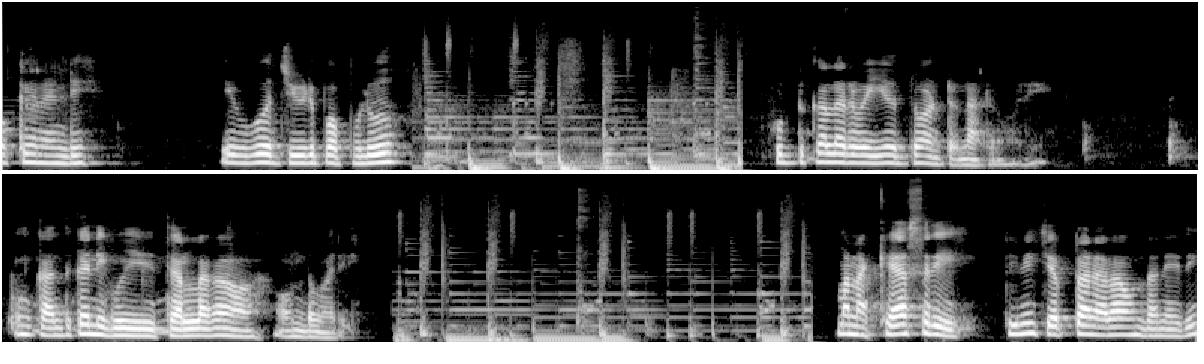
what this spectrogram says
ఓకేనండి ఇవిగో జీడిపప్పులు. ఫుడ్ కలర్ వేయొద్దు అంటున్నారు మరి. ఇంకా అందుకని నీకు ఇది తెల్లగా ఉంది మరి. మన కేసరి తిని చెప్తాను ఎలా ఉందనేది.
